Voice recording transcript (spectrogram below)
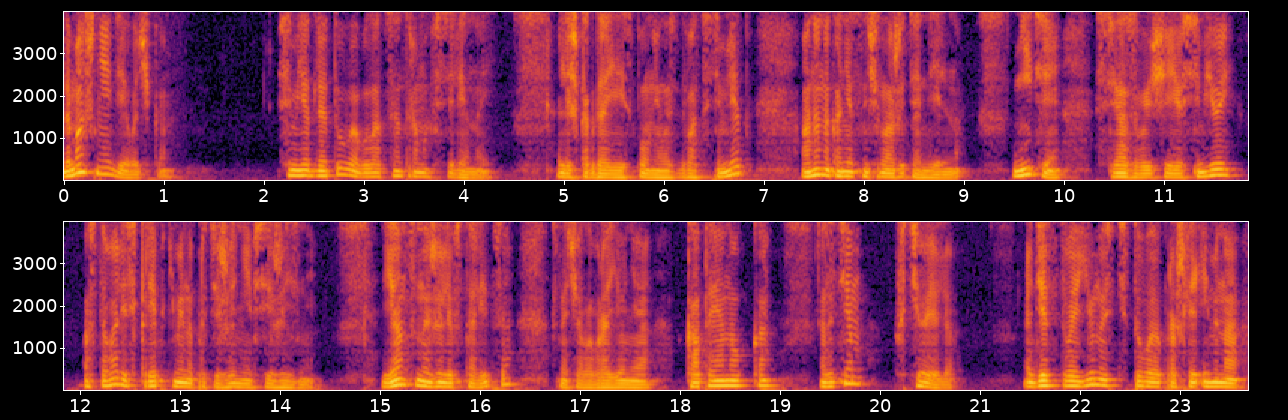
Домашняя девочка. Семья для Тувы была центром вселенной. Лишь когда ей исполнилось 27 лет, она наконец начала жить отдельно. Нити, связывающие ее с семьей, оставались крепкими на протяжении всей жизни. Янсены жили в столице, сначала в районе Катаянокка, затем в Тёэлю. Детство и юность Тувы прошли именно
